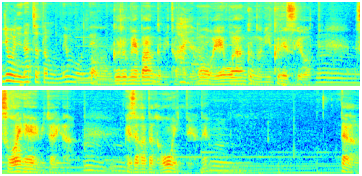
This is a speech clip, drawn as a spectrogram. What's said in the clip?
ようになっちゃったもんねもうね、うんグルメ番組とかではいも英語ランクの肉ですよ、うん。すごいねみたいなうんうん。見せ方が多いんだよね。うん。だから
